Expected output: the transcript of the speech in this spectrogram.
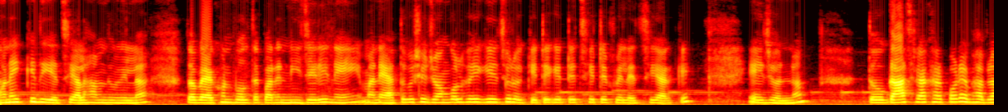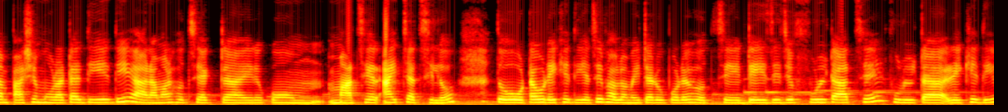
অনেককে দিয়েছি, আলহামদুলিল্লাহ। তবে এখন বলতে পারেন নিজেরই নেই। মানে এত বেশি জঙ্গল হয়ে গিয়েছিল, কেটে কেটে ছেটে ফেলেছি আর কি। এই জন্য। তো গাছ রাখার পরে ভাবলাম পাশে মোড়াটা দিয়ে দিই, আর আমার হচ্ছে একটা এরকম মাছের আইচা ছিল। তো ওটাও রেখে দিয়েছি, ভাবলাম এটার উপরে হচ্ছে ডেইজি যে ফুলটা আছে, ফুলটা রেখে দিই,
